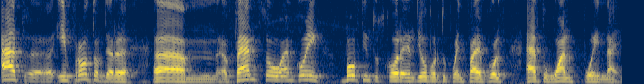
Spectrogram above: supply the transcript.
at uh, in front of their um, fans. So I'm going both teams to score and the over 2.5 goals at 1.9.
